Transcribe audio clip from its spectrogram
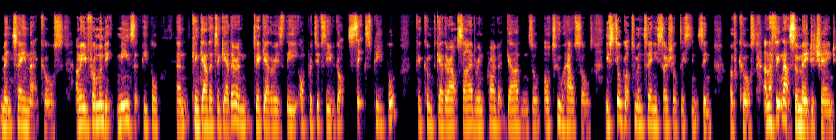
maintain that course. I mean, from Monday, it means that people um, can gather together, and together is the operative. So you've got six people can come together outside or in private gardens or, or two households. You've still got to maintain your social distancing, of course. And I think that's a major change.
